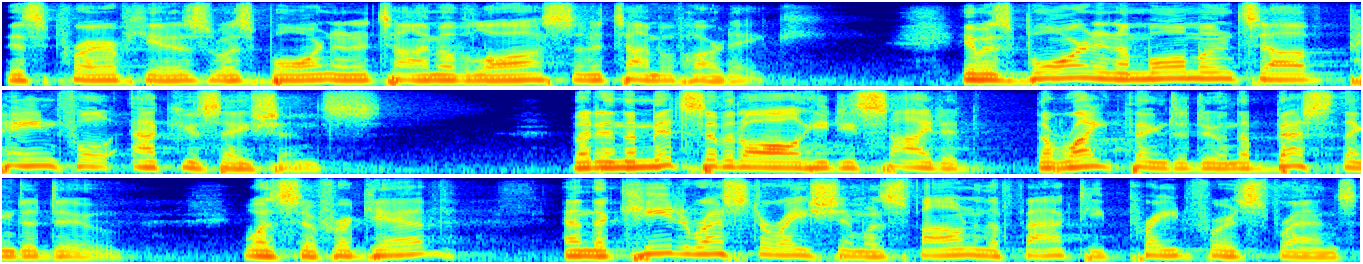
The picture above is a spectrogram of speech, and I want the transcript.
This prayer of his was born in a time of loss and a time of heartache. It was born in a moment of painful accusations. But in the midst of it all, he decided the right thing to do and the best thing to do was to forgive. And the key to restoration was found in the fact he prayed for his friends.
